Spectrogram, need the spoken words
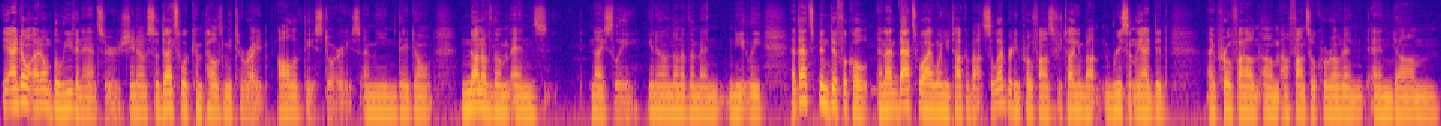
yeah, I don't I don't believe in answers, you know, so that's what compels me to write all of these stories. I mean, they don't none of them ends nicely, you know, none of them end neatly. And that's been difficult. And I, that's why when you talk about celebrity profiles, if you're talking about recently I did I profiled um, Alfonso Cuarón and, and um,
